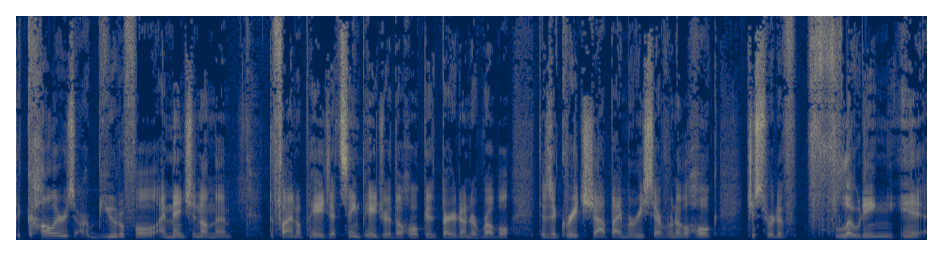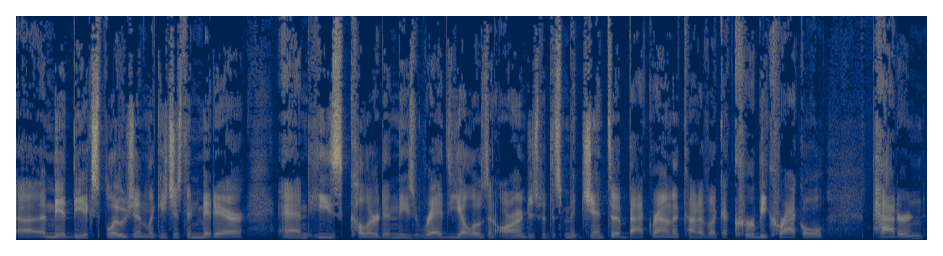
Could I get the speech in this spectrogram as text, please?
The colors are beautiful. I mentioned on the, the final page, that same page where the Hulk is buried under rubble, there's a great shot by Marie Severin of the Hulk just sort of floating uh, amid the explosion, like he's just in midair. And he's colored in these reds, yellows, and oranges with this magenta background, kind of like a Kirby crackle pattern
